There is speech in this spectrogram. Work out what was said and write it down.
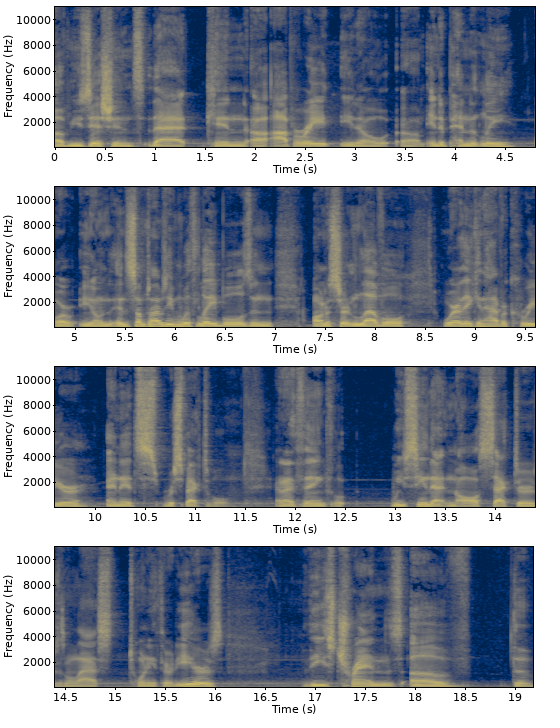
of musicians that can uh, operate, you know, um, independently, or you know, and sometimes even with labels and on a certain level where they can have a career and it's respectable. And I think we've seen that in all sectors in the last 20, 30 years. These trends of the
